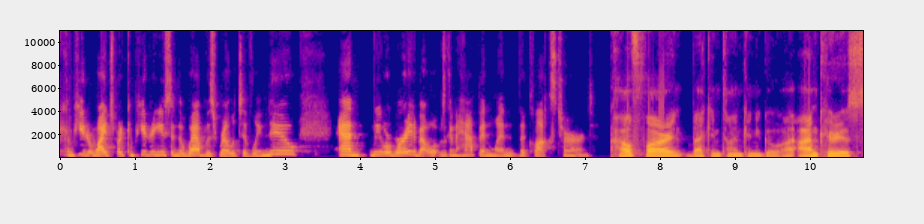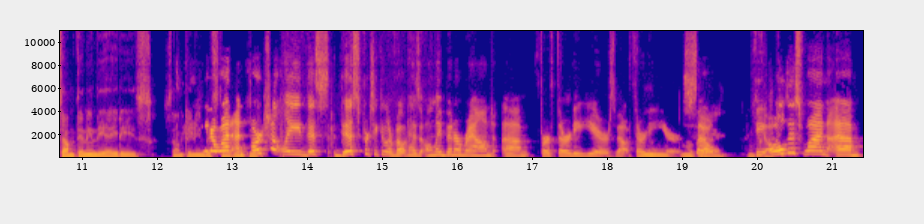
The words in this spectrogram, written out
computer, widespread computer use and the web was relatively new, and we were worried about what was going to happen when the clocks turned. How far back in time can you go? I, I'm curious. Something in the 80s. Something in You know what? 70s. Unfortunately, this this particular vote has only been around um, for 30 years, about 30 Mm, years. So okay, The okay. oldest one um,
